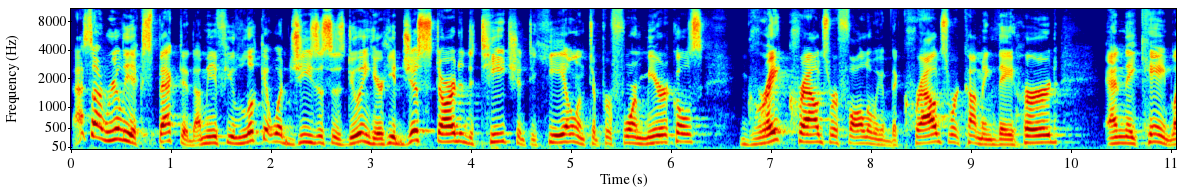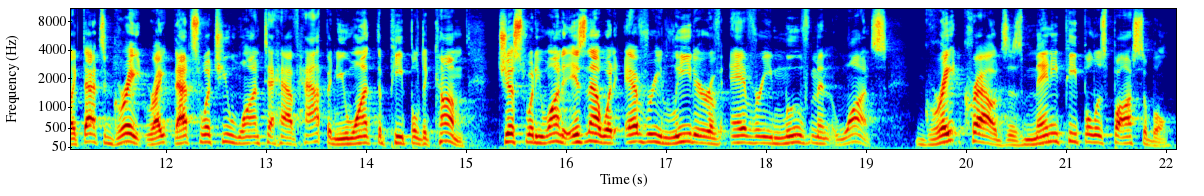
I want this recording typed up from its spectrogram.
That's not really expected. I mean, if you look at what Jesus is doing here, he just started to teach and to heal and to perform miracles. Great crowds were following him. The crowds were coming. They heard and they came. Like, that's great, right? That's what you want to have happen. You want the people to come. Just what he wanted. Isn't that what every leader of every movement wants? Great crowds, as many people as possible.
